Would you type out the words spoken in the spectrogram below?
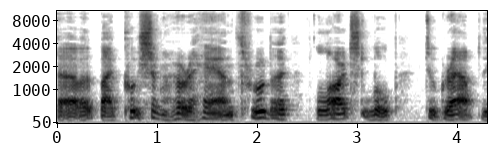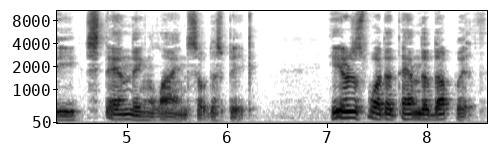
uh, by pushing her hand through the large loop to grab the standing line, so to speak. Here's what it ended up with.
